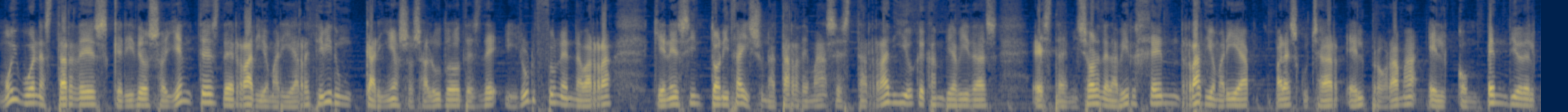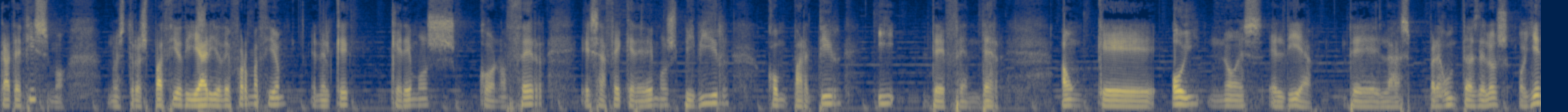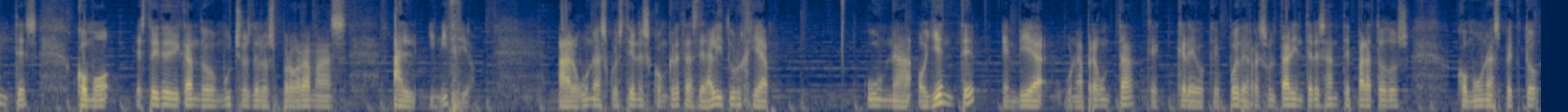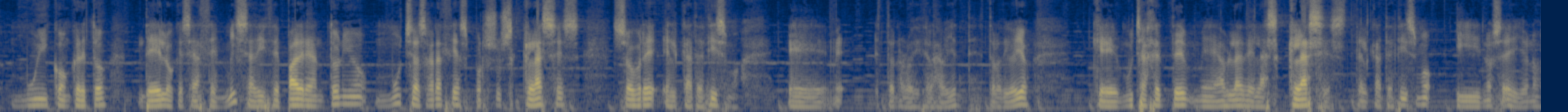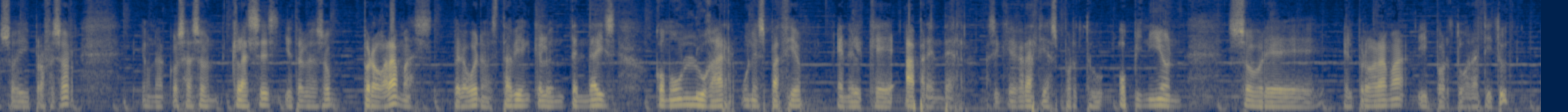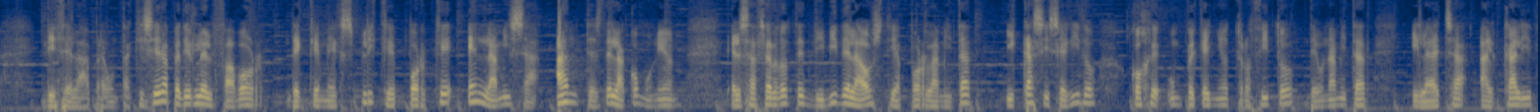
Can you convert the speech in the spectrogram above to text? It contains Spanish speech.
Muy buenas tardes, queridos oyentes de Radio María. Recibido un cariñoso saludo desde Irurzun, en Navarra, quienes sintonizáis una tarde más esta radio que cambia vidas, esta emisora de la Virgen, Radio María, para escuchar el programa El Compendio del Catecismo, nuestro espacio diario de formación en el que queremos conocer esa fe que debemos vivir, compartir y defender. Aunque hoy no es el día de las preguntas de los oyentes, como estoy dedicando muchos de los programas al inicio a algunas cuestiones concretas de la liturgia, una oyente envía una pregunta que creo que puede resultar interesante para todos como un aspecto muy concreto de lo que se hace en misa. Dice Padre Antonio, muchas gracias por sus clases sobre el catecismo. Eh, esto no lo dice la oyente, esto lo digo yo que mucha gente me habla de las clases del catecismo y no sé, yo no soy profesor. Una cosa son clases y otra cosa son programas. Pero bueno, está bien que lo entendáis como un lugar, un espacio en el que aprender. Así que gracias por tu opinión sobre el programa y por tu gratitud. Dice la pregunta, quisiera pedirle el favor de que me explique por qué en la misa antes de la comunión el sacerdote divide la hostia por la mitad y casi seguido coge un pequeño trocito de una mitad y la echa al cáliz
